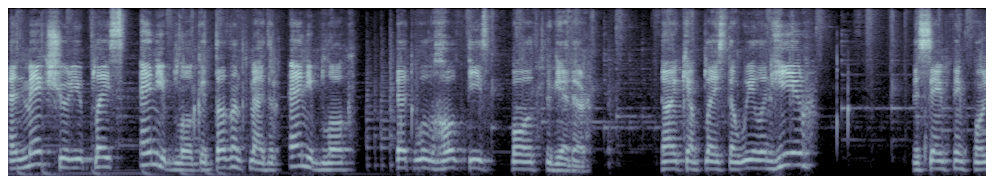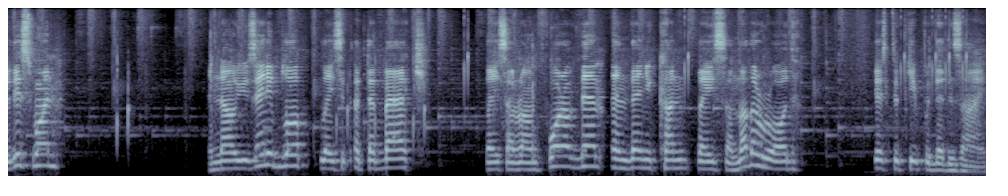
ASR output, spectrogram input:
and make sure you place any block it doesn't matter any block that will hold these both together now you can place the wheel in here the same thing for this one and now use any block place it at the back place around four of them and then you can place another rod just to keep with the design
